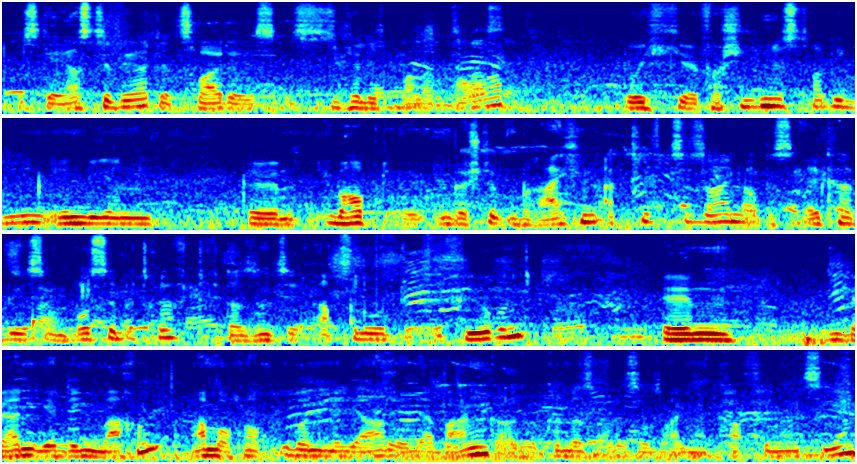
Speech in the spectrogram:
Das ist der erste Wert. Der zweite ist, ist sicherlich Ballard Power. Durch äh, verschiedene Strategien, Indien, äh, überhaupt in bestimmten Bereichen aktiv zu sein, ob es LKWs und Busse betrifft. Da sind sie absolut äh, führend. Ähm, die werden ihr Ding machen, haben auch noch über eine Milliarde in der Bank, also können das alles aus eigener Kraft finanzieren.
